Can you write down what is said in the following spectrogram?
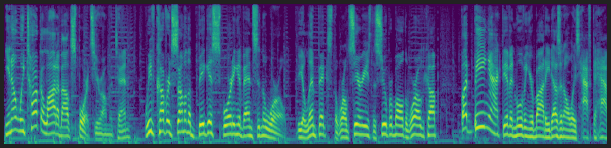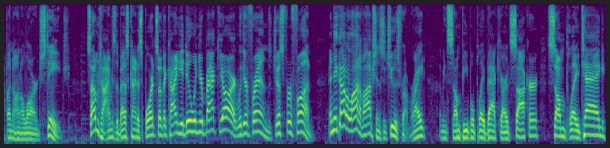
You know, we talk a lot about sports here on the 10. We've covered some of the biggest sporting events in the world the Olympics, the World Series, the Super Bowl, the World Cup. But being active and moving your body doesn't always have to happen on a large stage. Sometimes the best kind of sports are the kind you do in your backyard with your friends just for fun. And you got a lot of options to choose from, right? I mean, some people play backyard soccer, some play tag,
